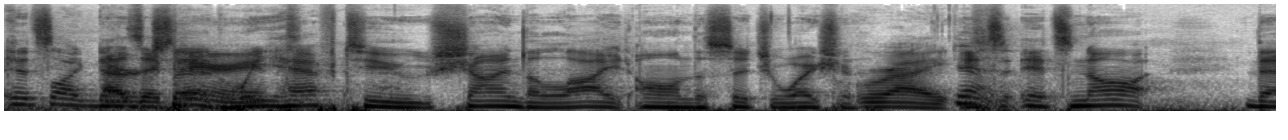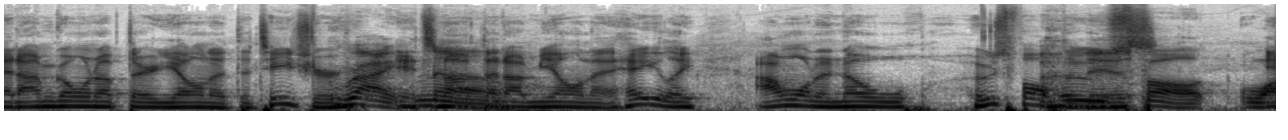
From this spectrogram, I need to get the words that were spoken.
But it's like as Derek a said, we have to shine the light on the situation. right? It's it's not that I'm going up there yelling at the teacher. Right, It's no. not that I'm yelling at Haley. I want to know whose fault it Whose is. fault? Why?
